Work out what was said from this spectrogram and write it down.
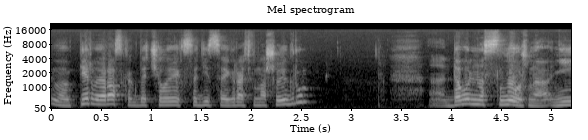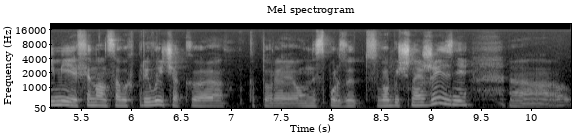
Э, Первый раз, когда человек садится играть в нашу игру, довольно сложно, не имея финансовых привычек, э, которые он использует в обычной жизни, э,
